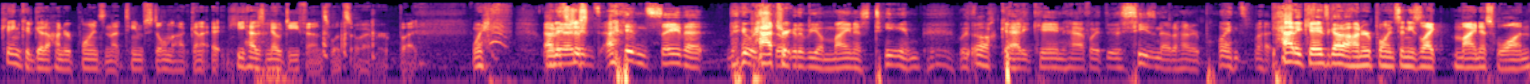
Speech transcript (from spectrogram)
Kane could get hundred points, and that team's still not gonna. Eh, he has no defense whatsoever. But when I mean, it's I, just didn't, I didn't say that they were still Patrick- going to be a minus team with oh, Okay. Patty Kane halfway through the season at hundred points, but Patty Kane's got hundred points, and he's like minus one.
